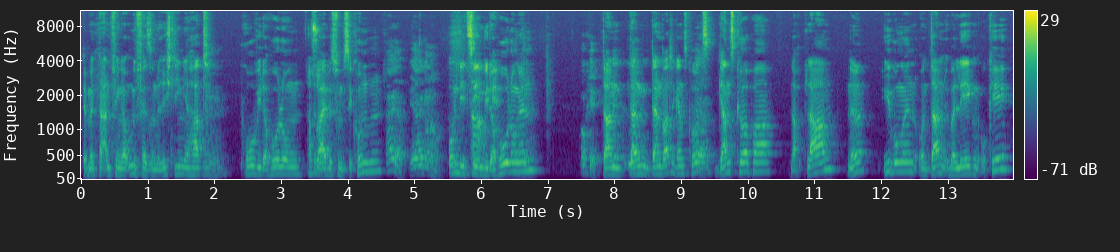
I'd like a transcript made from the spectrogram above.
damit ein Anfänger ungefähr so eine Richtlinie hat, Mhm. Pro Wiederholung so. drei bis fünf Sekunden, Ah ja, ja, genau. um die zehn Ah, okay. Wiederholungen. Okay. Dann, Ja, dann, dann warte ganz kurz, Ja. Ganzkörper nach Plan, ne? Übungen und dann überlegen, okay,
